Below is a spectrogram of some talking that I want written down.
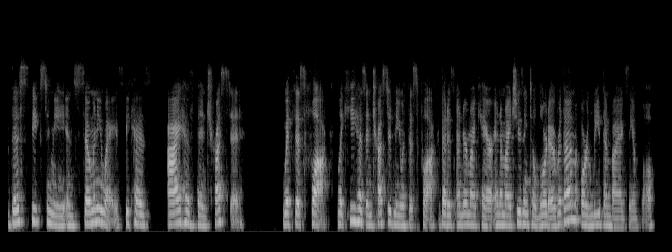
this speaks to me in so many ways because I have been trusted with this flock. Like he has entrusted me with this flock that is under my care. And am I choosing to lord over them or lead them by example?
